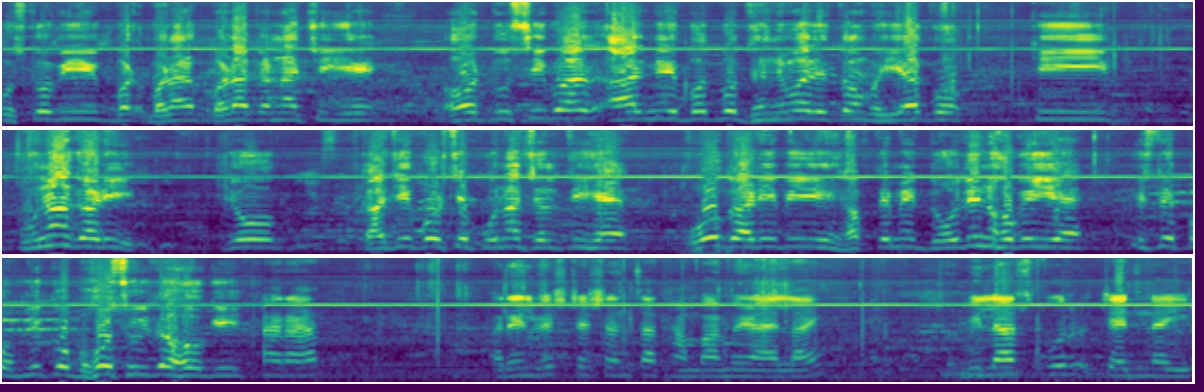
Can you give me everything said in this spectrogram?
उसको भी बड़ा बड़ा करना चाहिए। और दूसरी बात, आज मैं बहुत बहुत धन्यवाद देता हूँ भैया को कि पूना गाड़ी जो काजीपुर से पूना चलती है, वो गाड़ी भी हफ़्ते में दो दिन हो गई है। इसलिए पब्लिक को बहुत सुविधा होगी। शहरात रेल्वे स्टेशनचा थांबा मिळाला आहे बिलासपूर, चेन्नई.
